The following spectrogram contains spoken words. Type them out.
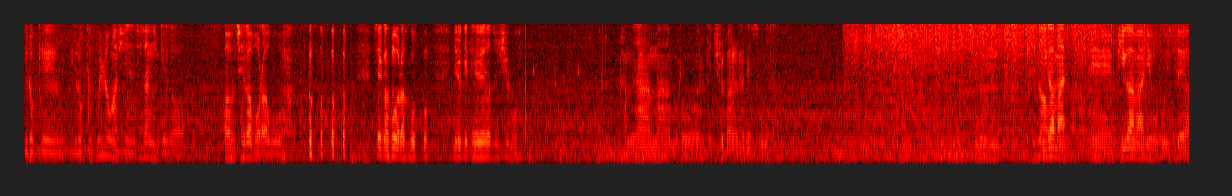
이렇게 이렇게 훌륭하신 사장님께서 아우 제가 뭐라고. 제가 뭐라고. 이렇게 데려다 주시고. 감사한 마음으로 이렇게 출발을 하겠습니다. 지금 비가 많이 예, 비가 많이 오고 있어요.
